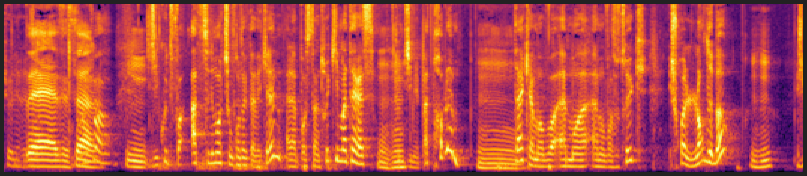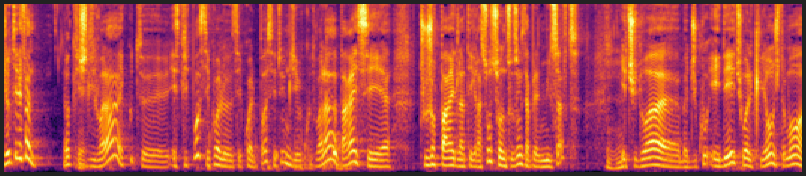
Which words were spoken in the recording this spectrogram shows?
Que les réseaux. Ouais, c'est ça. hein. Mm. Je dis, écoute, faut absolument que tu me contactes avec elle. Elle a posté un truc qui m'intéresse. Mhm. Elle me dit, mais pas de problème. Mm. Tac, elle m'envoie, elle m'envoie ce truc. Et je crois, le lendemain, Mhm. je l'ai au téléphone. Je dis voilà, écoute, euh, explique-moi c'est quoi le c'est quoi le poste et tout. Il me dit écoute voilà, pareil c'est euh, toujours pareil de l'intégration sur une solution qui s'appelle Mulsoft Mhm. et tu dois euh, bah, du coup aider tu vois le client justement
